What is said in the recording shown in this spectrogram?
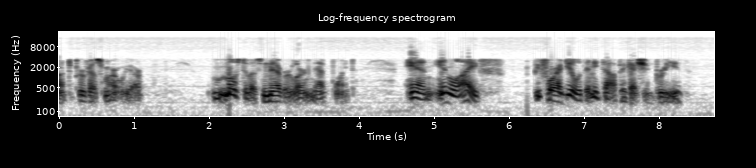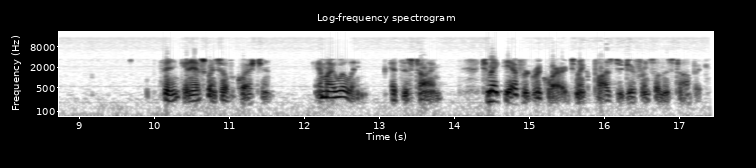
not to prove how smart we are. Most of us never learn that point. And in life, before I deal with any topic, I should breathe, think, and ask myself a question. Am I willing at this time to make the effort required to make a positive difference on this topic?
